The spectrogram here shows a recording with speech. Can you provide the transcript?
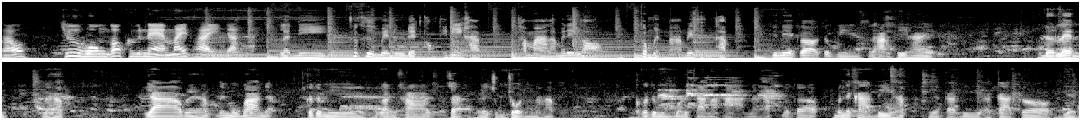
เขา ชื่อวงก็คือแหนมไม้ไผ่จ้ะ และนี่ก็คือเมนูเด็ดของที่นี่ครับ ถ้ามาแล้วไม่ได้ลองก็เหมือนมาไม่ถึงครับ ที่นี่ก็จะมีสถานที่ให้เดินเล่นนะครับ ยาวไปเลยครับ ในหมู่บ้านเนี่ยก็จะมีร้านค้าจากในชุมชนนะครับ ก็จะมีบริการอาหารนะครับ แล้วก็บรรยากาศดีครับบรรยากาศดีอากาศก็เย็น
